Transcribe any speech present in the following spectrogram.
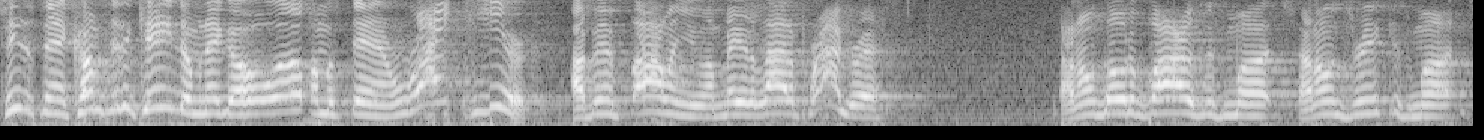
Jesus saying, Come to the kingdom. And they go, Well, I'm going to stand right here. I've been following you. I made a lot of progress. I don't go to bars as much. I don't drink as much.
